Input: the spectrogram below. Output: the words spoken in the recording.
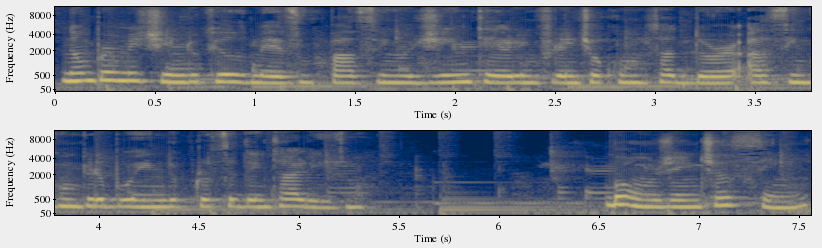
não permitindo que os mesmos passem o dia inteiro em frente ao computador, assim contribuindo para o sedentarismo. Bom, gente, assim,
